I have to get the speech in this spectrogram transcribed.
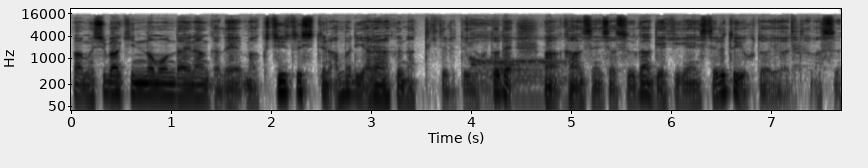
まあ、虫歯菌の問題なんかで、まあ、口移しっていうのはあんまりやらなくなってきてるということで、まあ、感染者数が激減しているということが言われています。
